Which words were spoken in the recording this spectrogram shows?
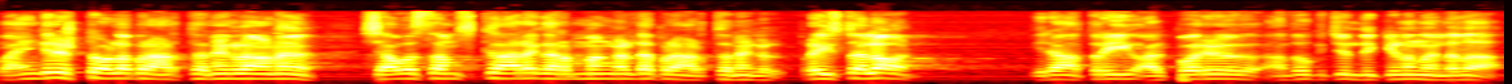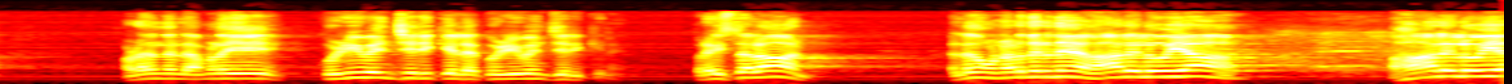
ഭയങ്കര ഇഷ്ടമുള്ള പ്രാർത്ഥനകളാണ് ശവസംസ്കാര കർമ്മങ്ങളുടെ പ്രാർത്ഥനകൾ. പ്രൈസ്തലോൺ ഈ രാത്രി അല്പം ഒരു അതൊക്കെ ചിന്തിക്കണം നല്ലതാ. അവിടെ നിന്നല്ല നമ്മൾ ഈ കുഴി വെഞ്ചിരിക്കില്ല കുഴി വെഞ്ചിരിക്കില്ല പ്രൈസ്തലോൺ അല്ല ഉണർന്നിരുന്നേ ഹാലലൂയ ഹാലലൂയ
